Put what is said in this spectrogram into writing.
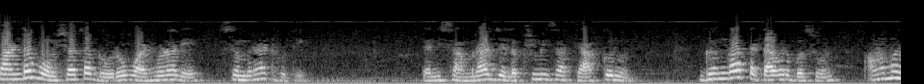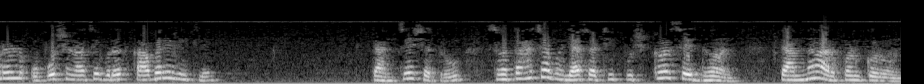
पांडव वंशाचा गौरव वाढवणारे सम्राट होते. त्यांनी साम्राज्य लक्ष्मीचा त्याग करून गंगा तटावर बसून आमरण उपोषणाचे व्रत का बरे घेतले? त्यांचे शत्रू स्वतःच्या भल्यासाठी पुष्कळसे धन त्यांना अर्पण करून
